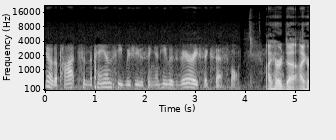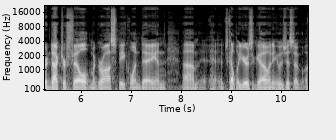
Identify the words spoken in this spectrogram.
you know, the pots and the pans he was using, and he was very successful. I heard uh, I heard Dr. Phil McGraw speak one day, and um, it's a couple years ago, and it was just a, a,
